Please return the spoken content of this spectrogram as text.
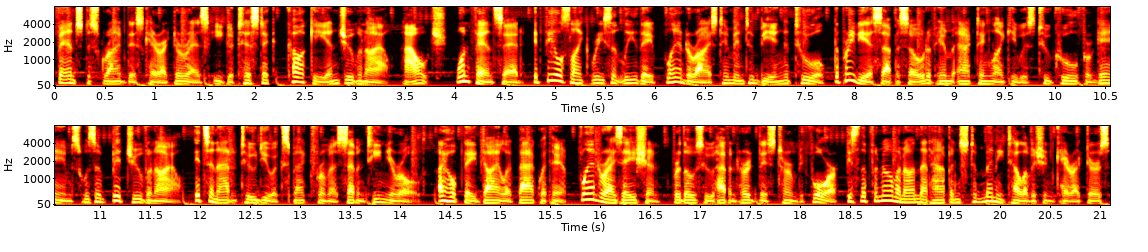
Fans describe this character as egotistic, cocky, and juvenile. Ouch. One fan said, it feels like recently they've flanderized him into being a tool. The previous episode of him acting like he was too cool for games was a bit juvenile. It's an attitude you expect from a 17-year-old. I hope they dial it back with him. Flanderization, for those who haven't heard this term before, is the phenomenon that happens to many television characters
